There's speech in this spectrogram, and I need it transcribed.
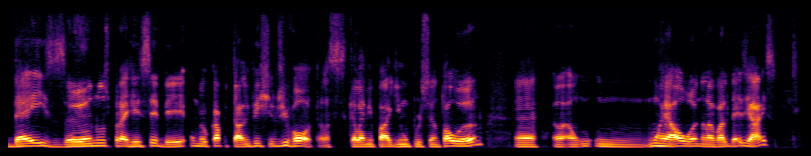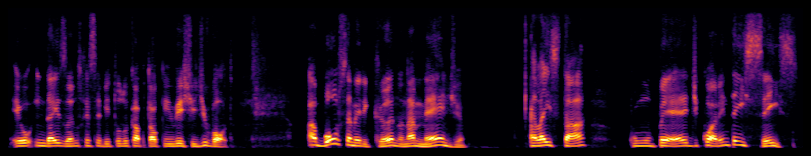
10 anos para receber o meu capital investido de volta. Ela, que ela me pague 1% ao ano, é, um, um, um, real ao ano ela vale 10 reais, eu em 10 anos recebi todo o capital que eu investi de volta. A Bolsa Americana, na média, ela está com um PL de 46,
